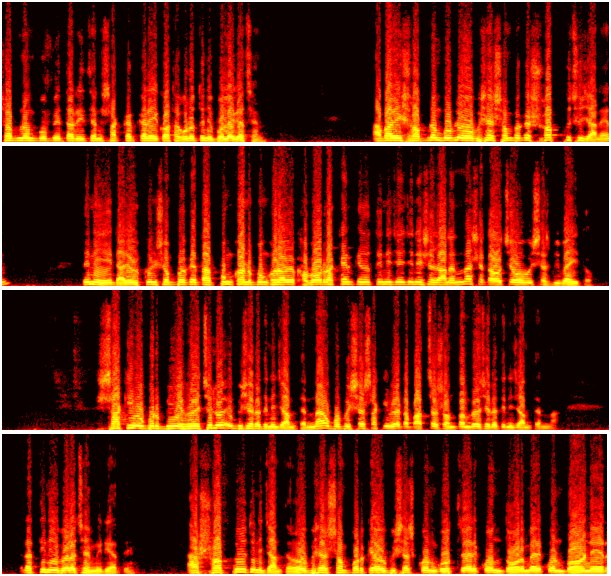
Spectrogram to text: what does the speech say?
স্বপ্নম বুবলি তার রিসেন্ট সাক্ষাৎকারে এই কথাগুলো তিনি বলে গেছেন। আবার এই স্বপ্নম বুবলি অবিশ্বাস সম্পর্কে সবকিছু জানেন। তিনি ডালিউড কুইন সম্পর্কে তার পুঙ্খানুপুঙ্খভাবে খবর রাখেন, কিন্তু তিনি যে জিনিসটা জানেন না, সেটা হচ্ছে অবিশ্বাস বিবাহিত। সাকিব উপর বিয়ে হয়েছিল, এই বিষয়টা তিনি জানতেন না। উপবিশ্বাস সাকিবের একটা বাচ্চা সন্তান রয়েছে, এটা তিনি জানতেন না। এটা তিনি বলেছেন মিডিয়াতে। আর সব কিছু তিনি জানতেন। অবিশ্বাস সম্পর্কে অবিশ্বাস কোন গোত্রের, কোন ধর্মের, কোন বর্ণের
